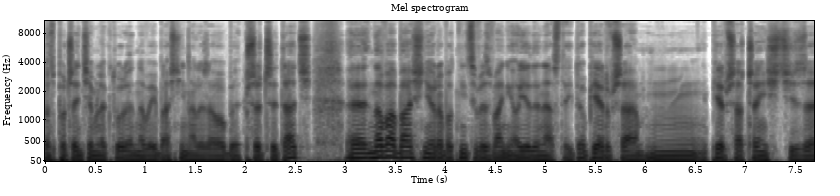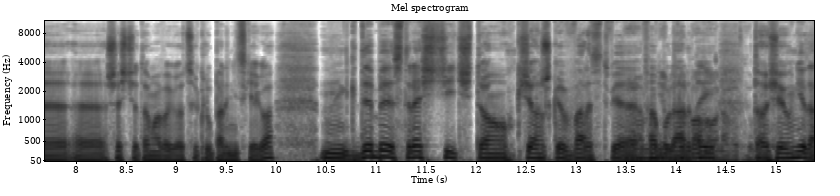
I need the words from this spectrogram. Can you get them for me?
rozpoczęciem lektury Nowej Baśni należałoby przeczytać. E, Nowa Baśń Robotnicy Wezwani o 11. To pierwsza, mm, pierwsza część ze e, sześciotomowego cyklu Parnickiego. Mm, Gdyby streścić tą książkę w warstwie Ja fabularnej, to się nie da.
